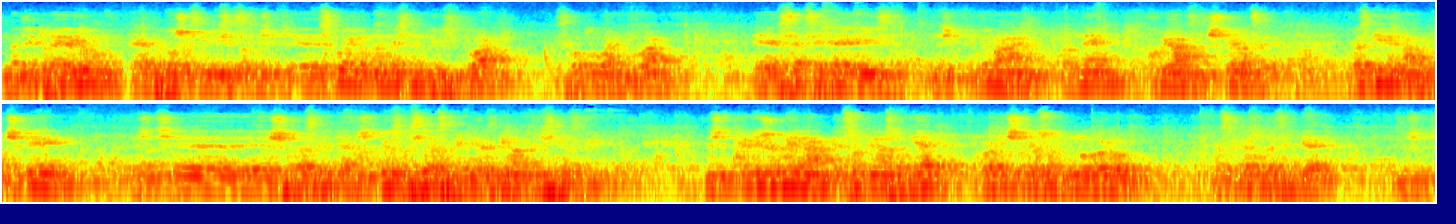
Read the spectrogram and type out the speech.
на території району е, впродовж 8 місяців е, скоєно навмисних 2, зґвалтувань 2, е, все це йде. Значить, вимагань одне, хуліганство 14, розбійних нападів 4, Значить, що щодо розкриття, значить, вбивство всі розкриті, розбій напади всі розкриті. Значить, майна 595 проти 400 минулого року. Розкриття 135. Значить,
